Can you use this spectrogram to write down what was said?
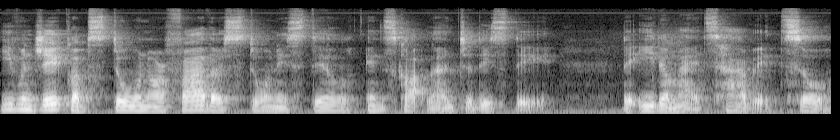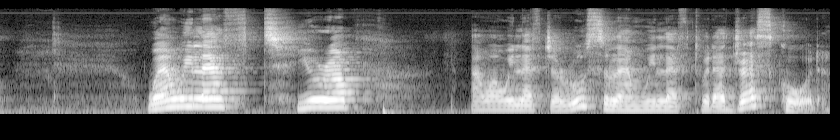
Even Jacob's stone, our father's stone, is still in Scotland to this day. The Edomites have it. So when we left Europe and when we left Jerusalem, we left with a dress code.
